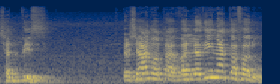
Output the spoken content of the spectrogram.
36 इरशाद होता है, वल्लदीना कफरू।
